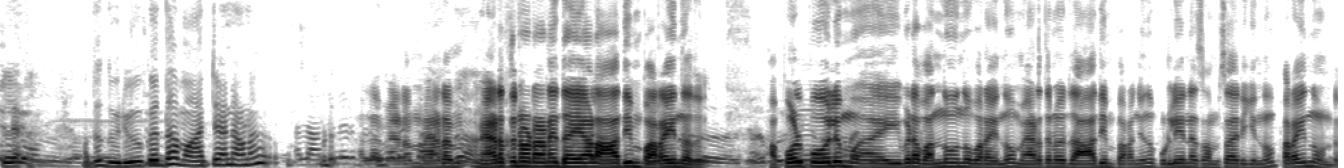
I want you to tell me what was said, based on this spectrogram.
അല്ല അത് ദുരൂഹത മാറ്റാനാണ് അല്ല മാഡം മാഡം മാഡത്തിനോടാണ് ഇത് അയാൾ ആദ്യം പറയുന്നത്. അപ്പോൾ പോലും ഇവിടെ വന്നു എന്ന് പറയുന്നു. മാഡത്തിനോട് ഇത് ആദ്യം പറഞ്ഞു. പുള്ളി എന്നെ സംസാരിക്കുന്നു പറയുന്നുണ്ട്.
